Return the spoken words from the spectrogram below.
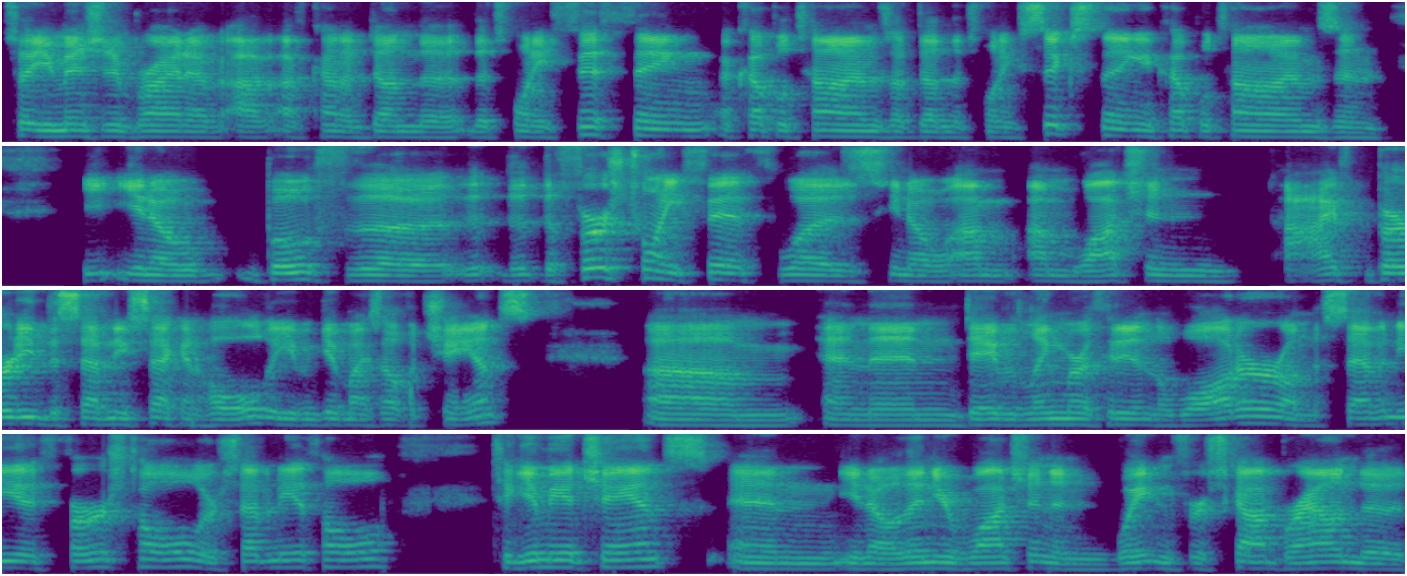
so you mentioned it, Brian. I've I've, I've kind of done the the 25th thing a couple times. I've done the 26th thing a couple times, and you know both the, the the first 25th was you know I'm I'm watching. I've birdied the 72nd hole to even give myself a chance. Um, and then David Lingmerth hit it in the water on the 70th first hole or 70th hole to give me a chance. And, you know, then you're watching and waiting for Scott Brown to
